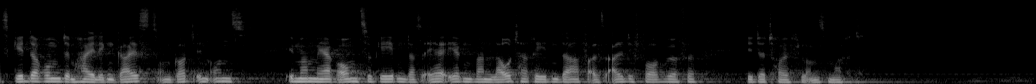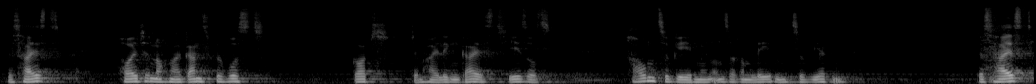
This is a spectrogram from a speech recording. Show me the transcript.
Es geht darum, dem Heiligen Geist und Gott in uns immer mehr Raum zu geben, dass er irgendwann lauter reden darf als all die Vorwürfe, die der Teufel uns macht. Das heißt, heute nochmal ganz bewusst Gott, dem Heiligen Geist, Jesus, Raum zu geben, in unserem Leben zu wirken. Das heißt,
